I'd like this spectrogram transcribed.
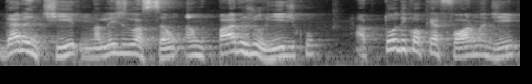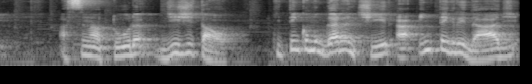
garantir na legislação amparo jurídico a toda e qualquer forma de assinatura digital que tem como garantir a integridade,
